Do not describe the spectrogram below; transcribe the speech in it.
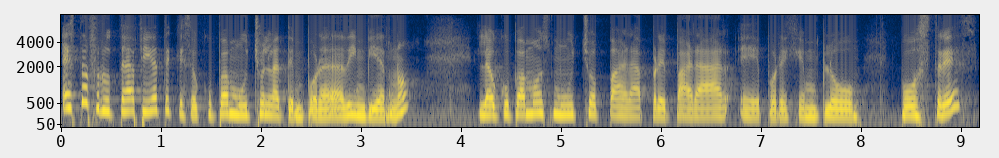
esta fruta, fíjate que se ocupa mucho en la temporada de invierno. La ocupamos mucho para preparar, eh, por ejemplo, postres.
